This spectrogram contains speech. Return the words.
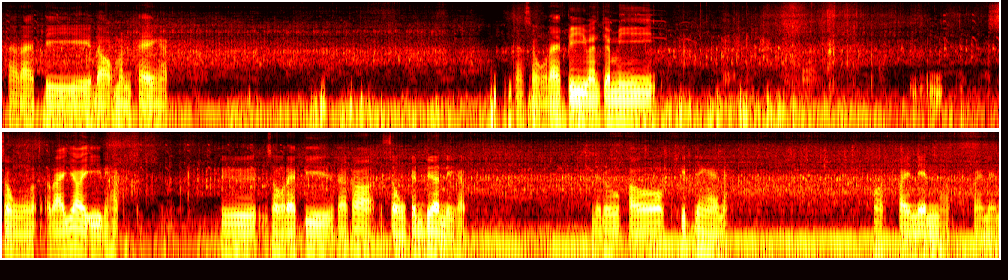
ถ้ารายปีดอกมันแพงครับ ถ้าส่งรายปีมันจะมี ส่งรายย่อยอีกนะครับ คือส่งรายปีแล้วก็ส่งเป็นเดือนอีกครับ ไม่รู้เขาคิดยังไงนะพวกไฟเน้นครับไฟเน้น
